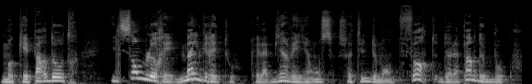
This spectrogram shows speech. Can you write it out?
moqué par d'autres, il semblerait malgré tout que la bienveillance soit une demande forte de la part de beaucoup.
